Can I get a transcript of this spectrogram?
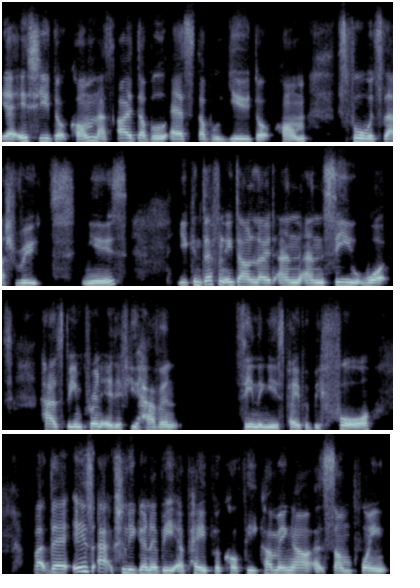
yeah, issuu.com. That's i double s dot com forward slash roots news. You can definitely download and and see what has been printed if you haven't seen the newspaper before. But there is actually going to be a paper copy coming out at some point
